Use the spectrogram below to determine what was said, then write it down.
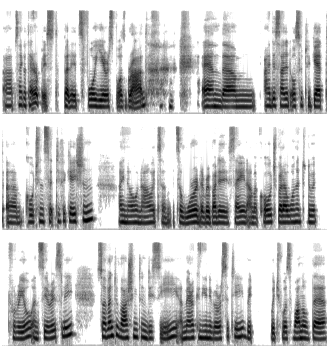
a psychotherapist, but it's four years post grad. and um, I decided also to get um, coaching certification. I know now it's a it's a word everybody is saying I'm a coach, but I wanted to do it for real and seriously. So I went to Washington D.C. American University, which, which was one of the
